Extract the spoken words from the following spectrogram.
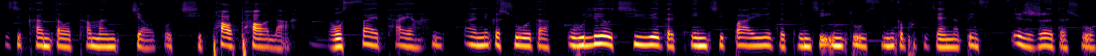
自己看到他们脚都起泡泡了，然后晒太阳很。但那个时候的五六七月的天气，八月的天气，印度是那个菩提迦那边是最热的时候，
